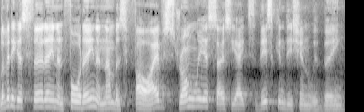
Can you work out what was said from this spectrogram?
Leviticus 13 and 14 and Numbers 5 strongly associates this condition with being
